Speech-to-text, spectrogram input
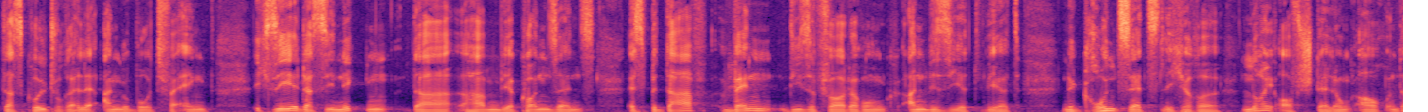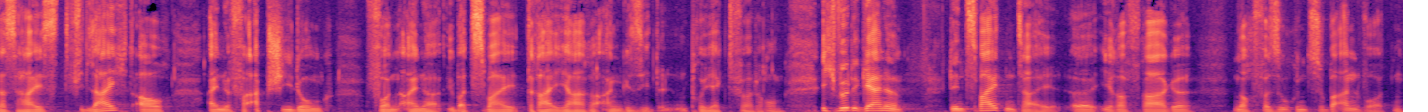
das kulturelle Angebot verengt. Ich sehe, dass Sie nicken, da haben wir Konsens. Es bedarf, wenn diese Förderung anvisiert wird, eine grundsätzlichere Neuaufstellung auch. Und das heißt vielleicht auch eine Verabschiedung von einer über zwei, drei Jahre angesiedelten Projektförderung. Ich würde gerne den zweiten Teil äh, Ihrer Frage noch versuchen zu beantworten.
